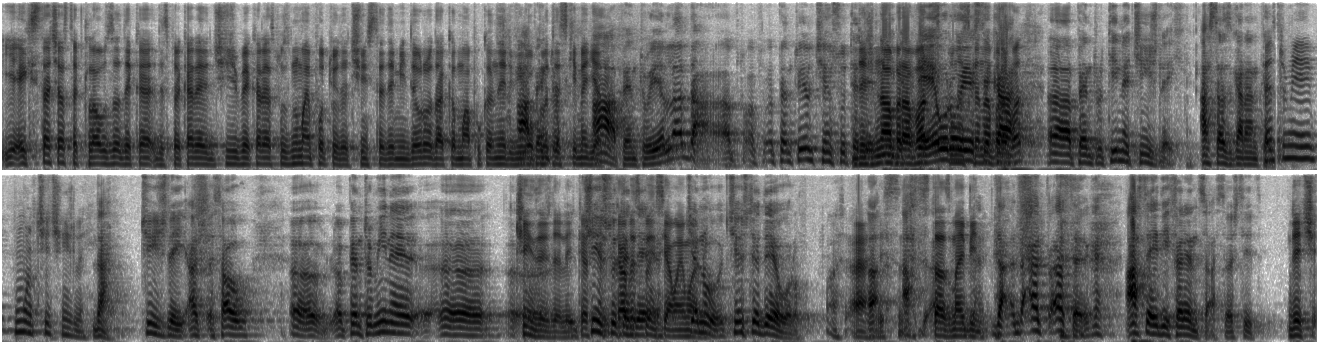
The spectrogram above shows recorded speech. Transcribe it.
Există această clauză de că, despre care Gigi care a spus nu mai pot eu de 500 de mii de euro, dacă mă apucă nervii, A, o plătesc pentru, imediat. A, pentru el, da, pentru el 500 Deci de n-a mii bravat? de euro Spuneți că este n-a ca a, pentru tine 5 lei. Asta îți garantez. Pentru mine e mult și 5 lei. Da, 5 lei. A- Sau uh, pentru mine uh, 50 de lei, că 500 că aveți de, pensia mai mare. Ce nu, 500 de euro. Așa, a, deci stați mai bine. Da, da, asta, e, asta e diferența, să știți. Deci,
